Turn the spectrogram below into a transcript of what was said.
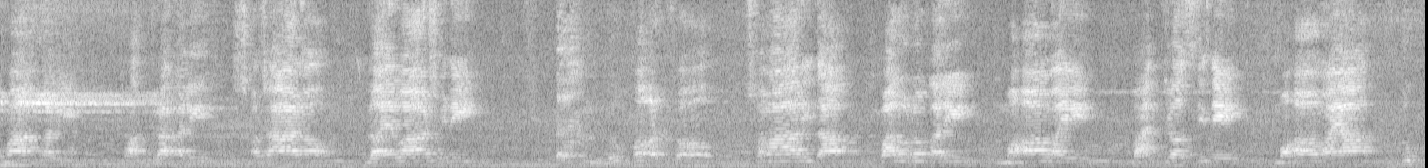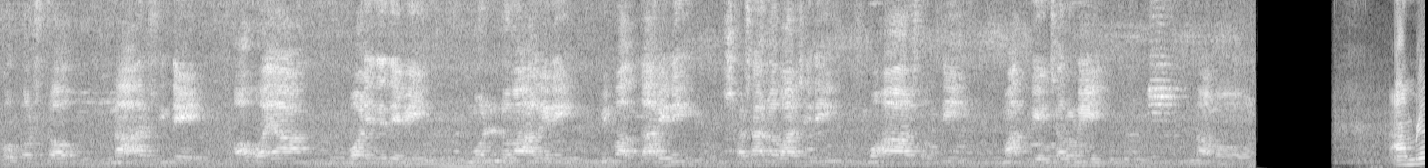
উমাকালী, ভদ্রকালী, শ্মশান লয়বাসিনী। অর্থ সমারিতা পালনকারী মহামায়ী বাহ্যস্থিতে মহামায়া দুঃখ কষ্ট নাশিতে অভয়া বলিতে দেবী মণ্ডমালিনী বিপত্তারিণী শ্মশানবাসিনী মহাশক্তি মাতৃ চরণে নম। আমরা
